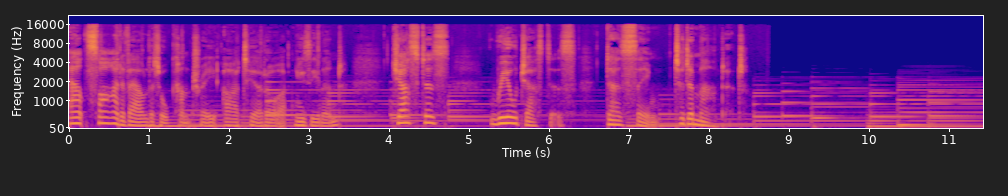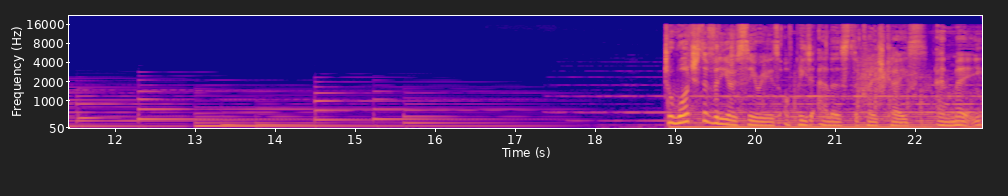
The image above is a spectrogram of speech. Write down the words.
outside of our little country, Aotearoa, New Zealand. Justice, real justice, does seem to demand it. To watch the video series of Peter Ellis, The Creche Case, and me,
